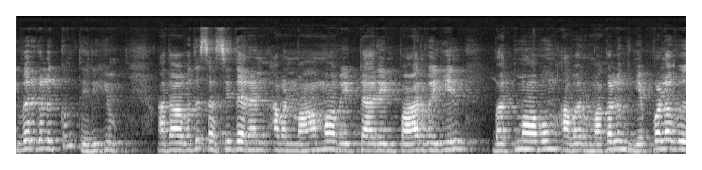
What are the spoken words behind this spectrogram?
இவர்களுக்கும் தெரியும். அதாவது சசிதரன் அவன் மாமா வீட்டாரின் பார்வையில் பத்மாவும் அவர் மகளும் எவ்வளவு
